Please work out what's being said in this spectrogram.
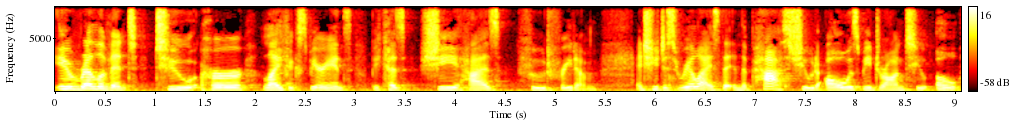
irrelevant to her life experience because she has food freedom. And she just realized that in the past, she would always be drawn to, oh,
